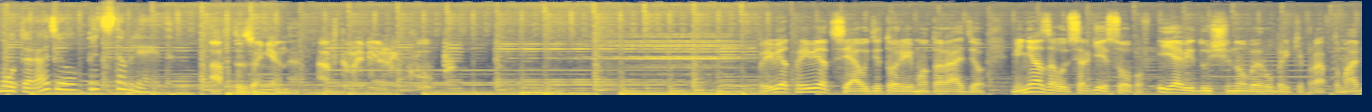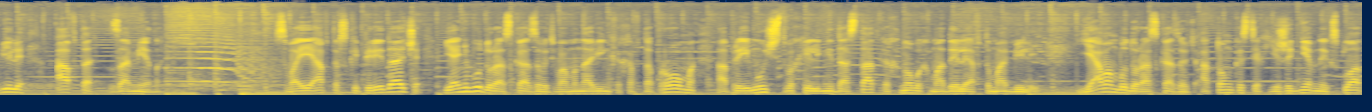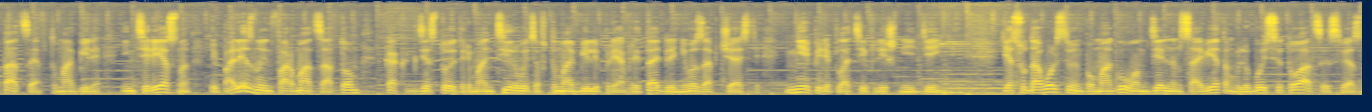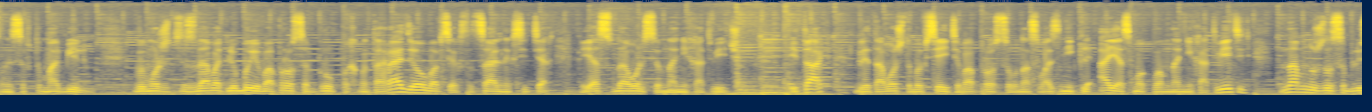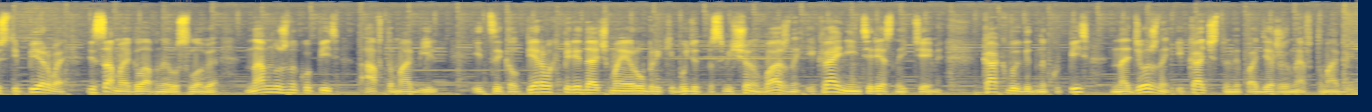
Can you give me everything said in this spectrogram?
Моторадио представляет Автозамена. Автомобильный клуб. Привет-привет всей аудитории Моторадио. Меня зовут Сергей Сопов, и я ведущий новой рубрики про автомобили «Автозамена». В своей авторской передаче я не буду рассказывать вам о новинках автопрома, о преимуществах или недостатках новых моделей автомобилей. Я вам буду рассказывать о тонкостях ежедневной эксплуатации автомобиля, интересную и полезную информацию о том, как и где стоит ремонтировать автомобиль и приобретать для него запчасти, не переплатив лишние деньги. Я с удовольствием помогу вам дельным советом в любой ситуации, связанной с автомобилем. Вы можете задавать любые вопросы в группах Моторадио во всех социальных сетях. Я с удовольствием на них отвечу. Итак, для того, чтобы все эти вопросы у нас возникли, а я смог вам на них ответить, нам нужно соблюсти первое и самое главное условие. Нам нужно купить автомобиль. И цикл первых передач моей рубрики будет посвящен важной и крайне интересной теме – как выгодно купить надежный и качественный поддержанный автомобиль.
